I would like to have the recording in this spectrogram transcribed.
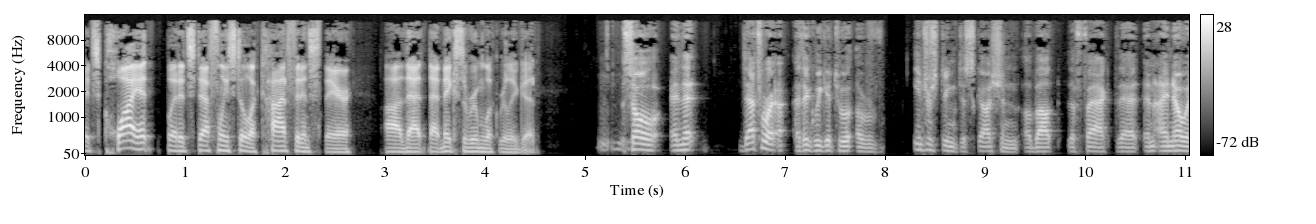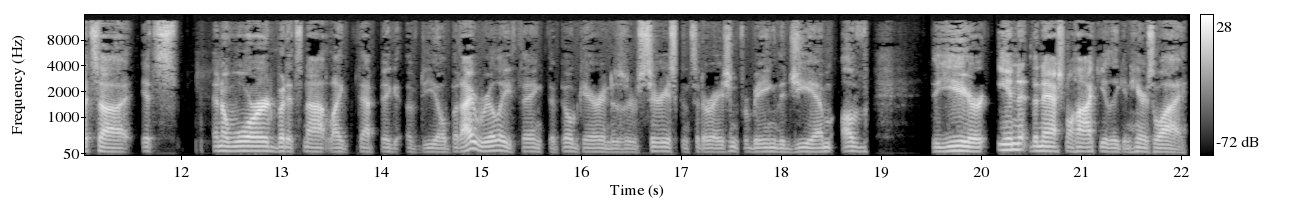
it's quiet, but it's definitely still a confidence there uh, that that makes the room look really good. So, and that that's where I think we get to a, a interesting discussion about the fact that, and I know it's uh it's an award, but it's not like that big of deal. But I really think that Bill Guerin deserves serious consideration for being the GM of the year in the National Hockey League, and here's why.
